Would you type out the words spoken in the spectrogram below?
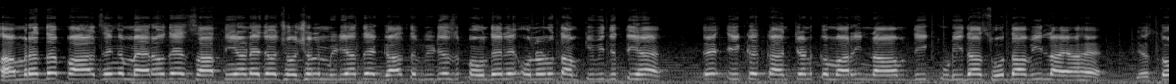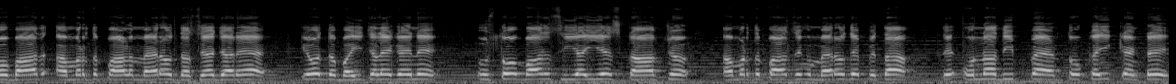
ਅਮਰਤਪਾਲ ਸਿੰਘ ਮੈਰੋ ਦੇ ਸਾਥੀਆਂ ਨੇ ਜੋ ਸੋਸ਼ਲ ਮੀਡੀਆ ਤੇ ਗਲਤ ਵੀਡੀਓਜ਼ ਪਾਉਂਦੇ ਨੇ, ਉਹਨਾਂ ਨੂੰ ਧਮਕੀ ਵੀ ਦਿੱਤੀ ਹੈ ਤੇ ਇੱਕ ਕਾਂਚਨ ਕੁਮਾਰੀ ਨਾਮ ਦੀ ਕੁੜੀ ਦਾ ਸੌਦਾ ਵੀ ਲਾਇਆ ਹੈ। ਜਿਸ ਤੋਂ ਬਾਅਦ ਅਮਰਤਪਾਲ ਮੈਰੋ ਦੱਸਿਆ ਜਾ ਰਿਹਾ ਹੈ ਕਿ ਉਹ ਦੁਬਈ ਚਲੇ ਗਏ ਨੇ। ਉਸ ਤੋਂ ਬਾਅਦ CIA ਸਟਾਫ 'ਚ ਅਮਰਤਪਾਲ ਸਿੰਘ ਮੈਰੋ ਦੇ ਪਿਤਾ ਤੇ ਉਹਨਾਂ ਦੀ ਭੈਣ ਤੋਂ ਕਈ ਘੰਟੇ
